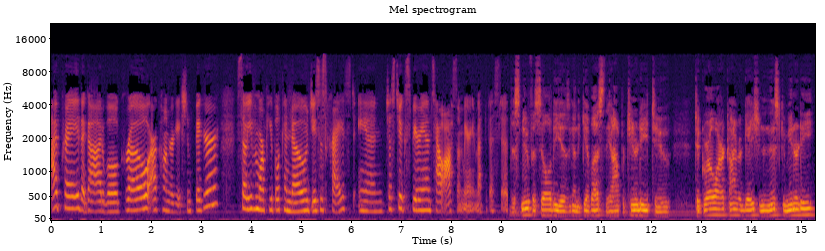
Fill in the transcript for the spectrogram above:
I pray that God will grow our congregation bigger so even more people can know Jesus Christ and just to experience how awesome Marion Methodist is. This new facility is going to give us the opportunity to to grow our congregation in this community.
